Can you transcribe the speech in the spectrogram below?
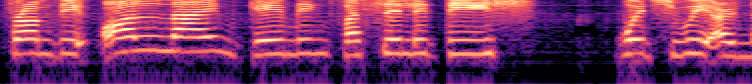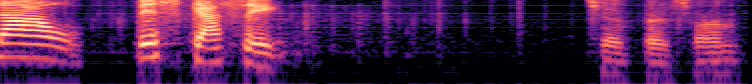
from the online gaming facilities which we are now discussing? Chairperson,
